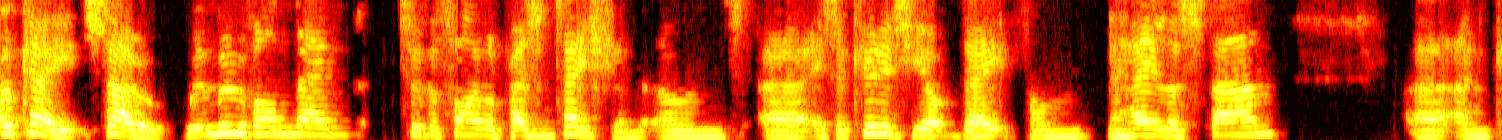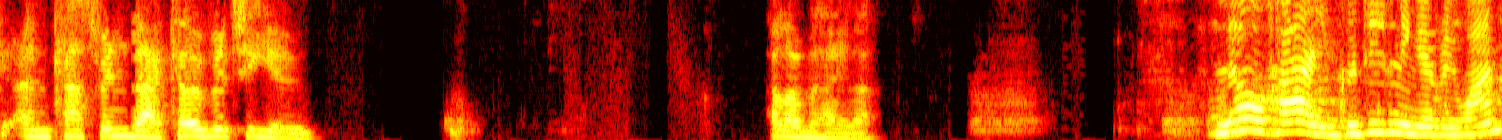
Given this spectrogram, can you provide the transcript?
Okay, so we'll move on then to the final presentation and uh, it's a community update from Mihaela Stan uh, and, and Catherine Beck. Over to you. Hello, Mihaela. Hello, hi, good evening, everyone.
